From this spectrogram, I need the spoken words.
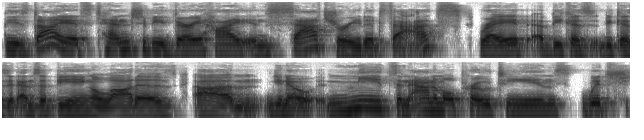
these diets tend to be very high in saturated fats, right? Because because it ends up being a lot of um, you know meats and animal proteins, which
